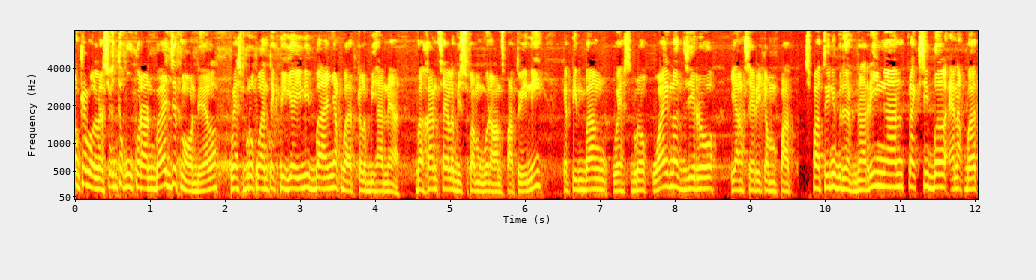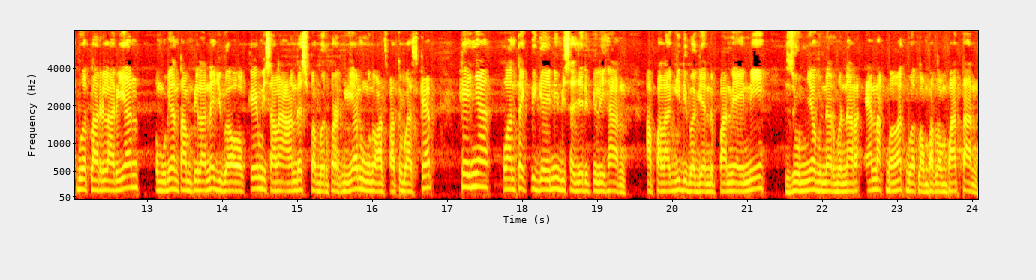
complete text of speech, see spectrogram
Oke bowlers, untuk ukuran budget model, Westbrook One Tech 3 ini banyak banget kelebihannya. Bahkan saya lebih suka menggunakan sepatu ini ketimbang Westbrook Why Not Zero yang seri keempat. Sepatu ini benar-benar ringan, fleksibel, enak banget buat lari-larian. Kemudian tampilannya juga oke, misalnya Anda suka berpergian menggunakan sepatu basket, kayaknya One Tech 3 ini bisa jadi pilihan. Apalagi di bagian depannya ini, zoomnya benar-benar enak banget buat lompat-lompatan.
